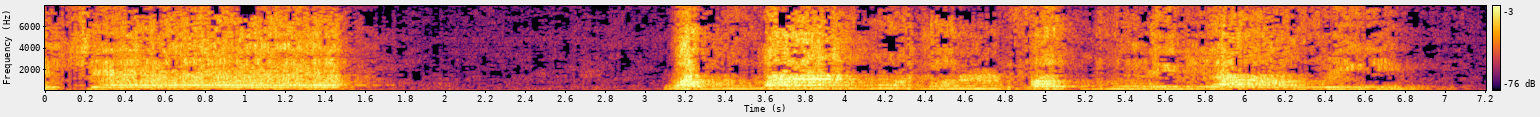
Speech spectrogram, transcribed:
يشاء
